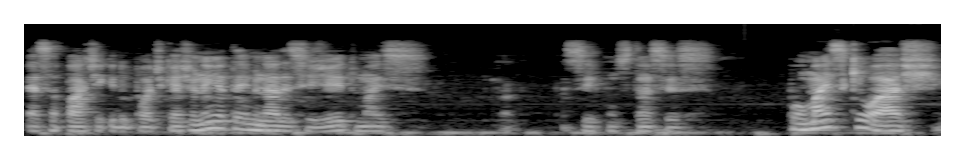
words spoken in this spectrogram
essa parte aqui do podcast. Eu nem ia terminar desse jeito, mas as circunstâncias por mais que eu ache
